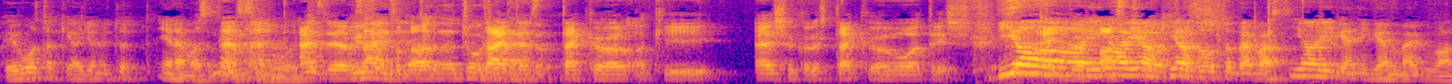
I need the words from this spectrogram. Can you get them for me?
Ő volt, aki agyonütött? Én nem, az Nem, Wilson nem. volt. Isaiah Az Wilson a a Titans tackle. aki elsőkörös tackle volt, és Jaj, egyből volt, aki és- azóta bebaszt. Ja, igen, igen, megvan.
